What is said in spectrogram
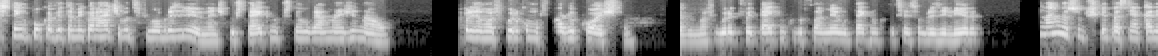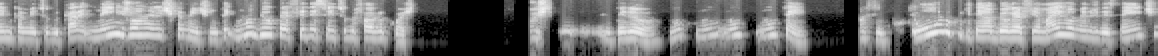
Isso tem um pouco a ver também com a narrativa do futebol brasileiro, né? De que os técnicos têm um lugar marginal. Por exemplo, uma figura como Flávio Costa, uma figura que foi técnico do Flamengo, técnico da seleção brasileira. Nada subscrito assim academicamente sobre o cara, nem jornalisticamente. Não tem uma biografia decente sobre o Flávio Costa. Entendeu? Não, não, não, não tem. Assim, o único que tem uma biografia mais ou menos decente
